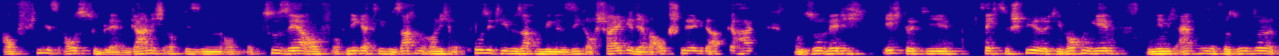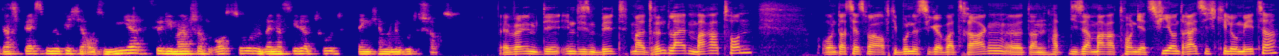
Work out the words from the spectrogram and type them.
auch vieles auszublenden, gar nicht auf diesen, auf, auf zu sehr auf, auf negative Sachen, auch nicht auf positive Sachen wie einen Sieg auf Schalke, der war auch schnell wieder abgehakt. Und so werde ich, ich durch die 16 Spiele, durch die Wochen gehen, indem ich einfach nur versuche, das Bestmögliche aus mir für die Mannschaft rauszuholen. Und wenn das jeder tut, denke ich, haben wir eine gute Chance. Wenn wir in, in diesem Bild mal drin bleiben, Marathon, und das jetzt mal auf die Bundesliga übertragen, äh, dann hat dieser Marathon jetzt 34 Kilometer.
